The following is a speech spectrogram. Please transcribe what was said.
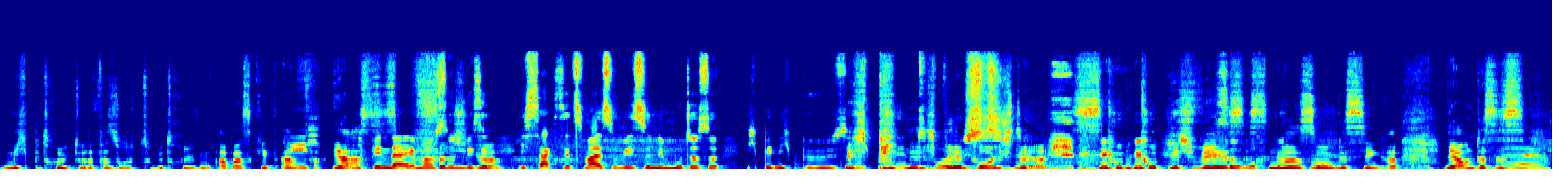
mich betrügt oder versucht zu betrügen. Aber es geht einfach. Ich, ja, ich bin da immer so ein bisschen. Egal. Ich sag's jetzt mal so wie so eine Mutter: so, ich bin nicht böse, ich, ich bin, enttäuscht. Ich bin enttäuscht, ja. es tut, tut, nicht weh. So. Es ist nur so ein bisschen gerade. Ja, und das ist. Ja,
